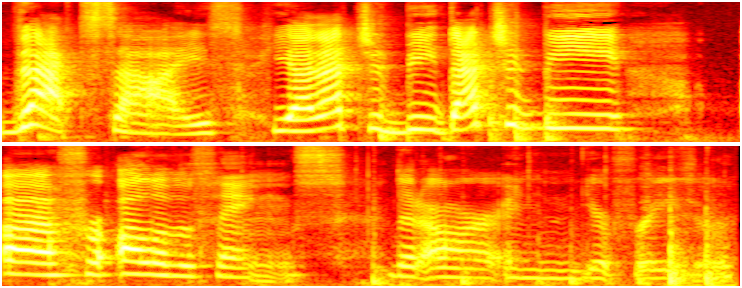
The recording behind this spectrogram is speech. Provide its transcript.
that size. Yeah, that should be, that should be, uh, for all of the things that are in your freezer.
